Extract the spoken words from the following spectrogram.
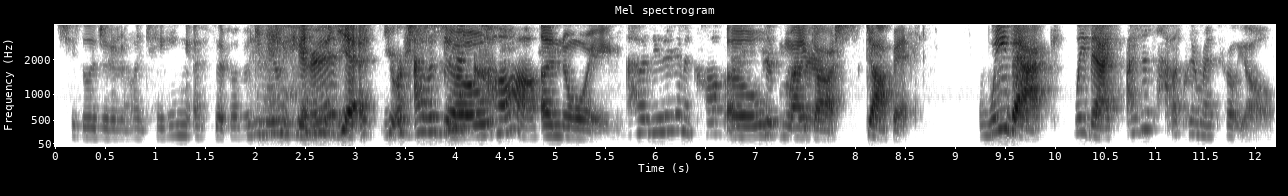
She's legitimately taking a sip of a drink. hear it? Yes, you are so annoying. I was either gonna cough or Oh sip my water. gosh, stop it. We back. We back. I just had to clear my throat, y'all.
